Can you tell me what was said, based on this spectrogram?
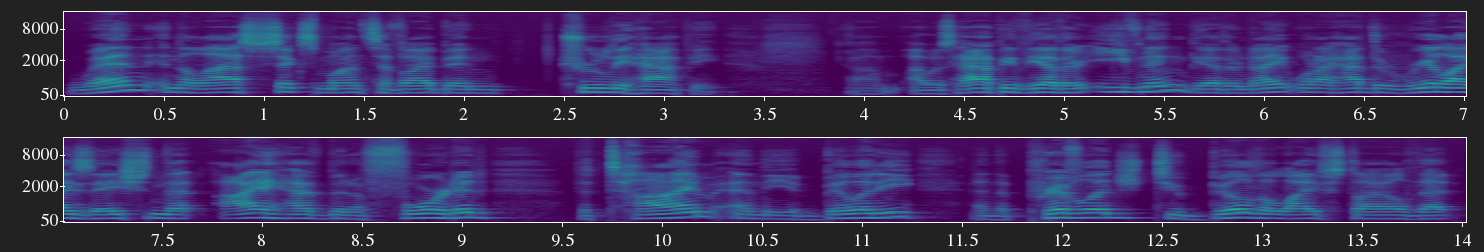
when in the last six months have I been truly happy? Um, I was happy the other evening, the other night, when I had the realization that I have been afforded the time and the ability and the privilege to build a lifestyle that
